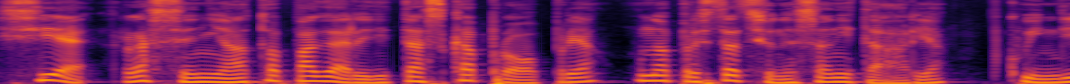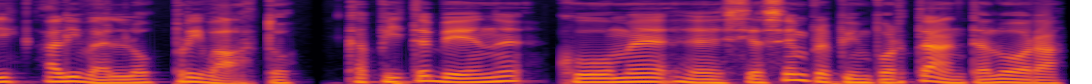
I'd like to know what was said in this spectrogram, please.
si è rassegnato a pagare di tasca propria una prestazione sanitaria, quindi a livello privato. Capite bene come eh, sia sempre più importante allora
